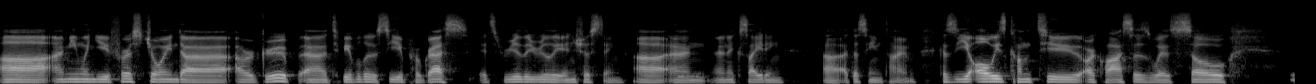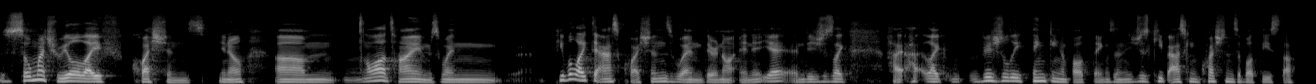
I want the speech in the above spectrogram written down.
Uh, I mean, when you first joined uh, our group, uh, to be able to see you progress, it's really, really interesting uh, and and exciting uh, at the same time because you always come to our classes with so so much real life questions. You know, um, a lot of times when people like to ask questions when they're not in it yet and they're just like like visually thinking about things and you just keep asking questions about these stuff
